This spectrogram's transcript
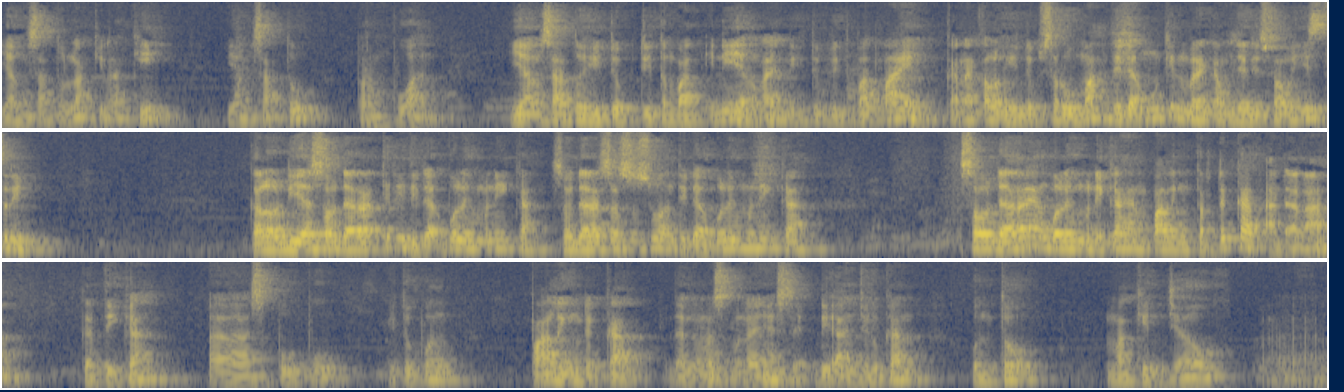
Yang satu laki-laki, yang satu perempuan yang satu hidup di tempat ini, yang lain hidup di tempat lain. Karena kalau hidup serumah tidak mungkin mereka menjadi suami istri. Kalau dia saudara tiri tidak boleh menikah, saudara sesusuan tidak boleh menikah. Saudara yang boleh menikah yang paling terdekat adalah ketika uh, sepupu. Itu pun paling dekat dan memang sebenarnya dianjurkan untuk makin jauh. Eh,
